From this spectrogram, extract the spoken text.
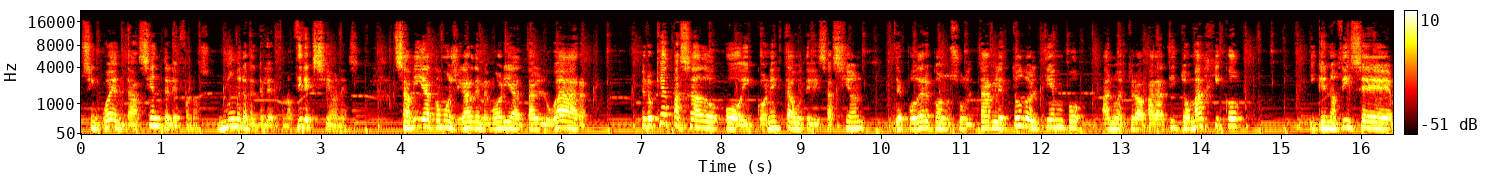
50, 100 teléfonos, números de teléfonos, direcciones. Sabía cómo llegar de memoria a tal lugar. Pero ¿qué ha pasado hoy con esta utilización de poder consultarle todo el tiempo a nuestro aparatito mágico y que nos dice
